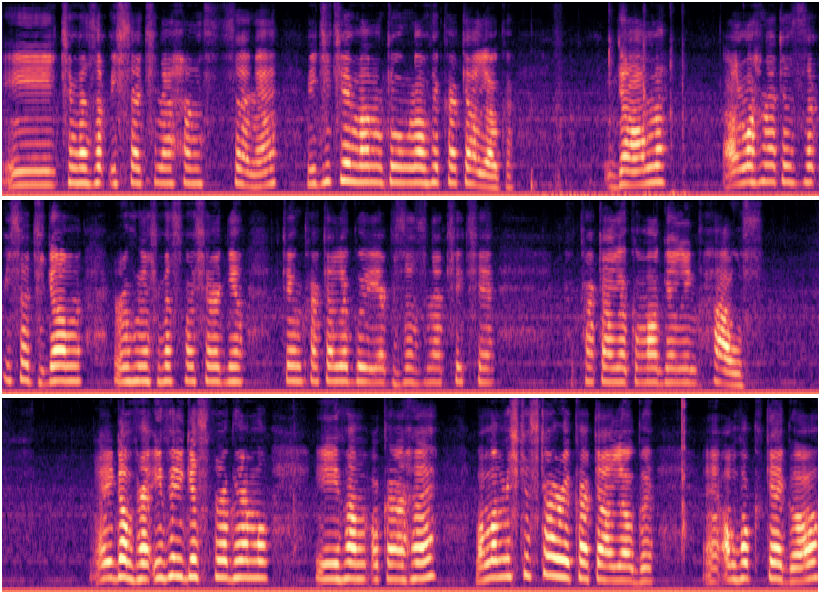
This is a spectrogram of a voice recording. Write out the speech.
I trzeba zapisać naszą scenę. Widzicie, mam tu nowy katalog. Dom. Ale można też zapisać dom również bezpośrednio w tym katalogu, jak zaznaczycie katalog Modeling House. No i dobra, i wyjdę z programu i wam okażę, bo mam jeszcze stary katalog e, obok tego,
